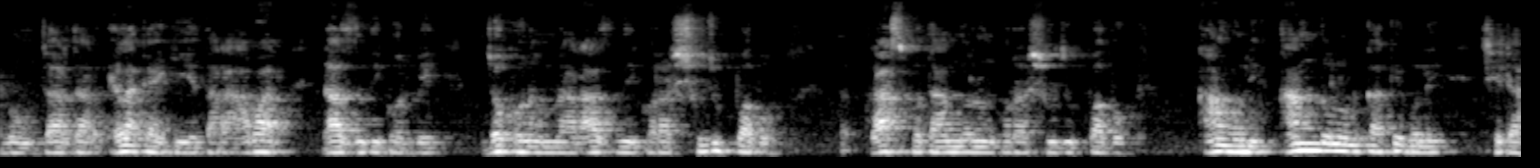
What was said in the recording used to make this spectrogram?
এবং যার যার এলাকায় গিয়ে তারা আবার রাজনীতি করবে। যখন আমরা রাজনীতি করার সুযোগ পাব রাজপথে আন্দোলন করার সুযোগ পাব। আওয়ামী লীগ আন্দোলন কাকে বলে সেটা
